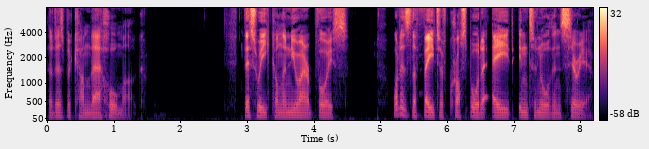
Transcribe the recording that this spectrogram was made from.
that has become their hallmark. This week on the New Arab Voice, what is the fate of cross border aid into northern Syria?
